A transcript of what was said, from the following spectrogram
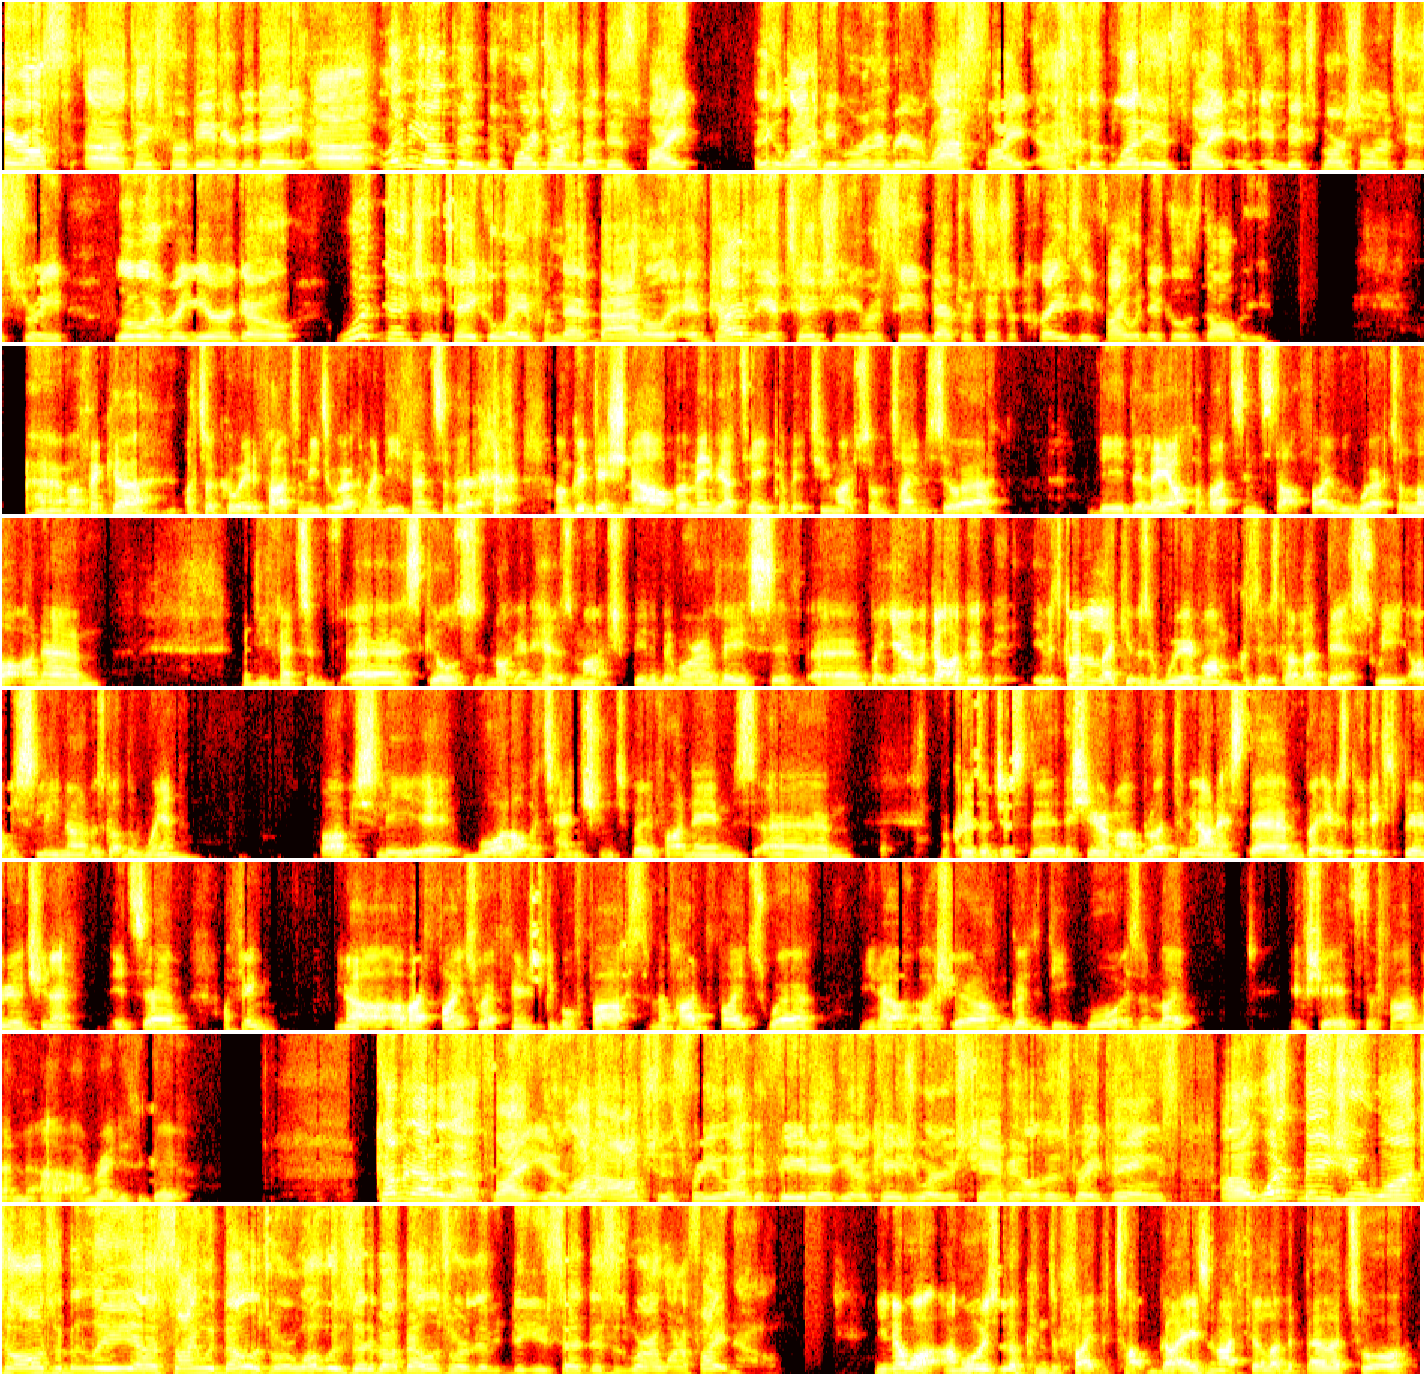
Hey Ross, uh, thanks for being here today. Uh, let me open before I talk about this fight. I think a lot of people remember your last fight, uh, the bloodiest fight in, in mixed martial arts history, a little over a year ago. What did you take away from that battle and kind of the attention you received after such a crazy fight with Nicolas Dalby? Um, I think uh, I took away the fact I need to work on my defense a bit. I'm good dishing it out, but maybe I take a bit too much sometimes. So uh, the the layoff I've had since that fight, we worked a lot on um, my defensive uh, skills, not getting hit as much, being a bit more evasive. Uh, but yeah, we got a good. It was kind of like it was a weird one because it was kind of like bittersweet. Obviously, none of us got the win, but obviously it brought a lot of attention to both our names. Um, because of just the, the sheer amount of blood, to be honest. Um, but it was good experience, you know it's um, I think you know I've had fights where I finish people fast, and I've had fights where you know I show up and go to deep waters, and like if shit hits the fan, then I'm ready to go. Coming out of that fight, you know, a lot of options for you, undefeated, you know, Cage Warriors champion, all those great things. Uh, what made you want to ultimately uh, sign with Bellator? What was it about Bellator that, that you said this is where I want to fight now? You know what? I'm always looking to fight the top guys, and I feel like the Bellator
